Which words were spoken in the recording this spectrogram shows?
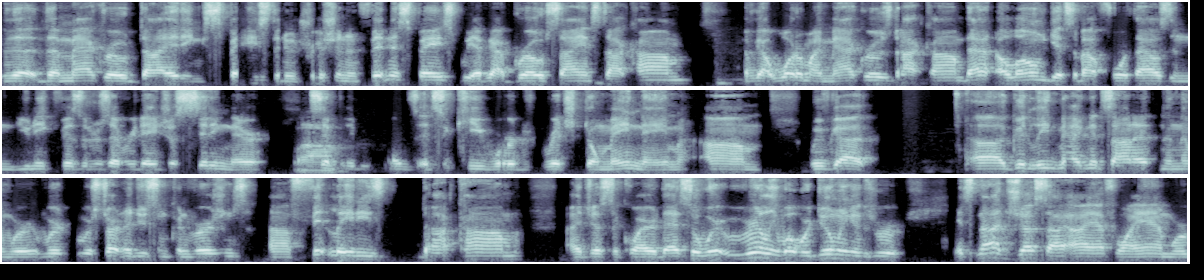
the the macro dieting space, the nutrition and fitness space. We have got broscience.com. I've got whataremymacros.com. That alone gets about 4,000 unique visitors every day just sitting there wow. simply because it's a keyword rich domain name. Um, we've got uh, good lead magnets on it. And then we're, we're, we're starting to do some conversions. Uh, fitladies.com. I just acquired that. So we're really, what we're doing is we're, it's not just IIFYM. We're,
